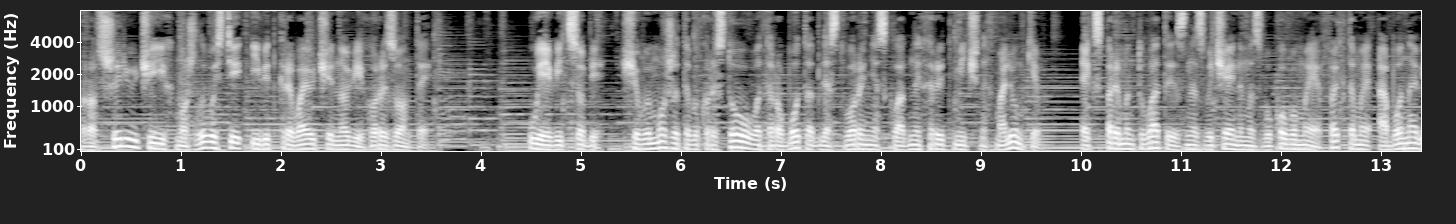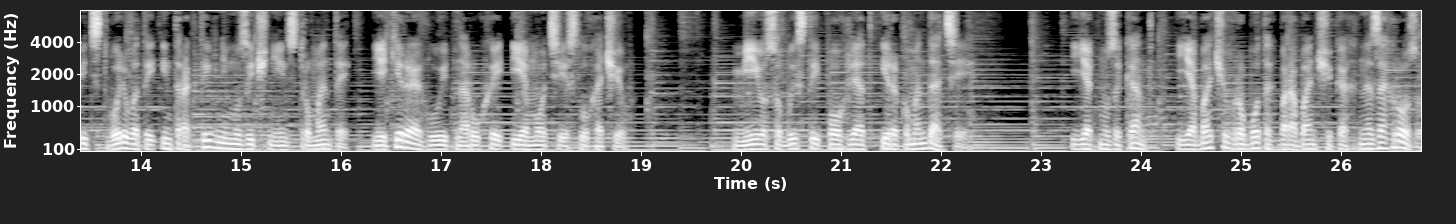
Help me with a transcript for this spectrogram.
розширюючи їх можливості і відкриваючи нові горизонти. Уявіть собі, що ви можете використовувати робота для створення складних ритмічних малюнків, експериментувати з незвичайними звуковими ефектами або навіть створювати інтерактивні музичні інструменти, які реагують на рухи і емоції слухачів. Мій особистий погляд і рекомендації. Як музикант, я бачу в роботах-барабанщиках не загрозу,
